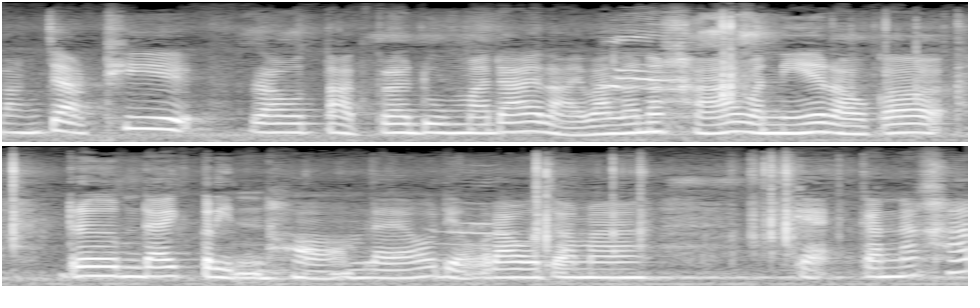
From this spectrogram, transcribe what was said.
หลังจากที่เราตัดกระดุมมาได้หลายวันแล้วนะคะ วันนี้เราก็เริ่มได้กลิ่นหอมแล้ว เดี๋ยวเราจะมาแกะกันนะคะ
